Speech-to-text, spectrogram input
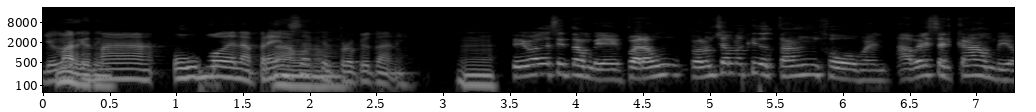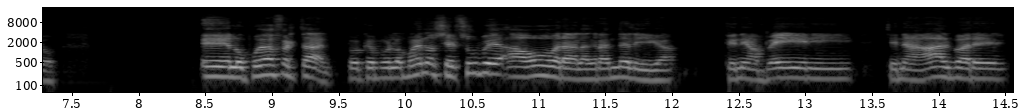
yo creo que es más humo de la prensa que el propio Tani. Mm, Te iba a decir también, para un, para un chamaquito tan joven, a veces el cambio eh, lo puede afectar, porque por lo menos si él sube ahora a la Grande Liga, tiene a Beatty, tiene a Álvarez,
